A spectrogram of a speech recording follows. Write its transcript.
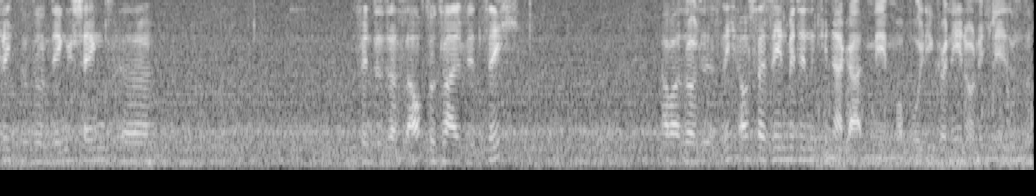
kriegt sie so ein Ding geschenkt. Äh, finde das auch total witzig aber sollte es nicht aus Versehen mit in den Kindergarten nehmen, obwohl die können eh noch nicht lesen. Ne?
